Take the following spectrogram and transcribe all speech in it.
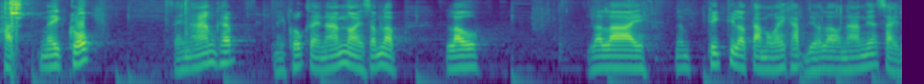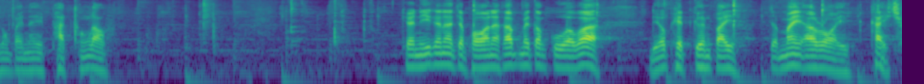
ผัดในครกใส่น้ำครับ ในครกใส่น้ำหน่อยสำหรับเราละลายน้ำพริกที่เราตำเอาไว้ครับ เดี๋ยวเราน้ำเนี้ยใส่ลงไปในผัดของเรา แค่นี้ก็น่าจะพอนะครับ ไม่ต้องกลัวว่า เดี๋ยวเผ็ดเกินไปจะไม่อร่อย ใครช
